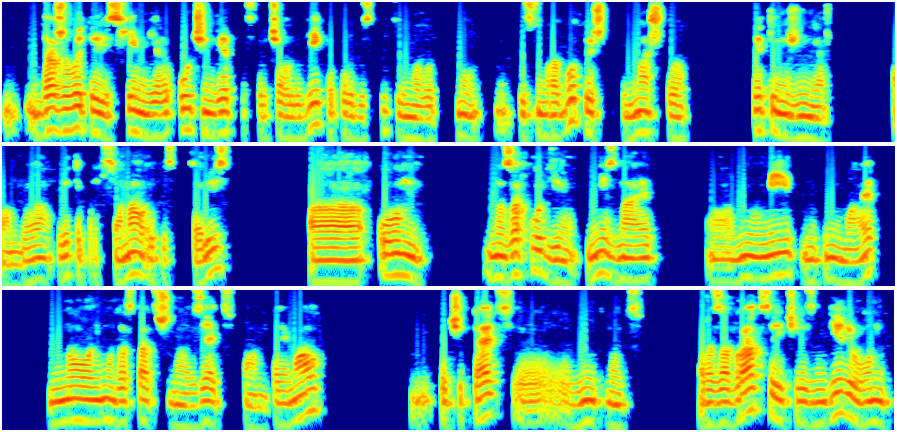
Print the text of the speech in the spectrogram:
даже в этой схеме я очень редко встречал людей, которые действительно, вот, ну, ты с ним работаешь, ты понимаешь, что это инженер, там, да, это профессионал, это специалист, а он на заходе не знает, не умеет, не понимает, но ему достаточно взять там тайм-аут, почитать, э, вникнуть, разобраться, и через неделю он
